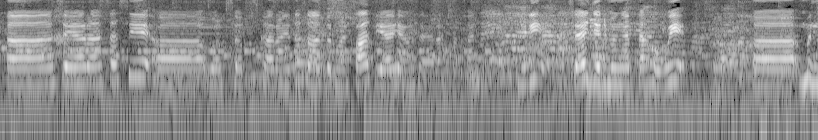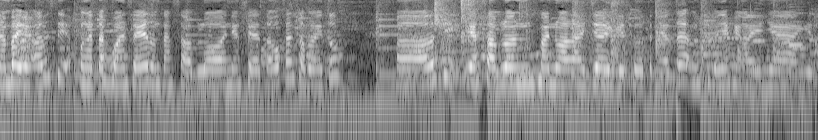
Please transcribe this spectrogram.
Uh, saya rasa sih uh, workshop sekarang itu sangat bermanfaat ya yang saya rasakan. Jadi saya jadi mengetahui uh, menambah ya apa sih pengetahuan saya tentang sablon. Yang saya tahu kan sablon itu uh, apa sih ya sablon manual aja gitu. Ternyata masih banyak yang lainnya gitu.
